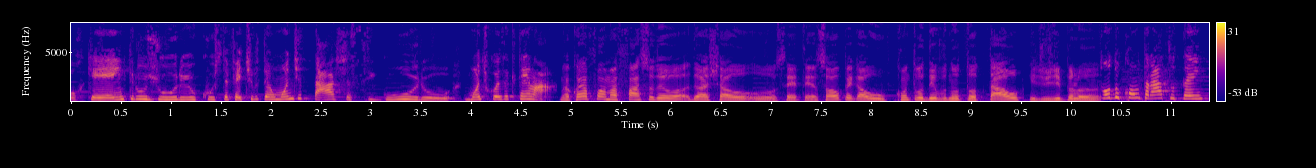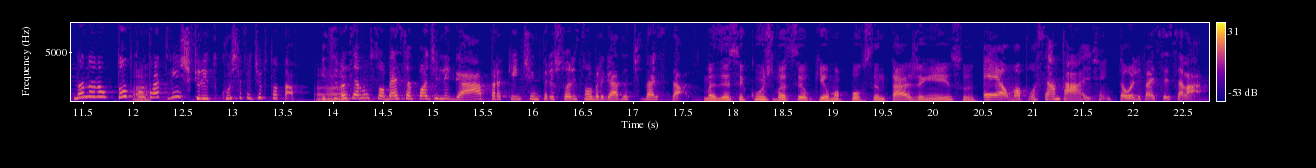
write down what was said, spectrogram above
Porque entre o juro e o custo efetivo tem um monte de taxa, seguro, um monte de coisa que tem lá. Mas qual é a forma fácil de eu, de eu achar o, o CET? É só eu pegar o quanto eu devo no total e dividir pelo. Todo contrato tem. Não, não, não. Todo Ah. contrato vem escrito, custo efetivo total. e se Ah, você tá. não souber, você pode ligar pra quem te emprestou, eles são obrigados a te dar esse dado. Mas esse custo vai ser o quê? Uma porcentagem, é isso? É, uma porcentagem. Então ele vai ser, sei lá,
